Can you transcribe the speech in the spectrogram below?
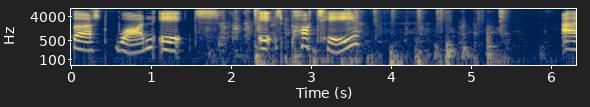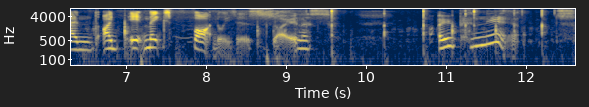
first one, it's, it's putty and I it makes fart noises. So let's open it.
